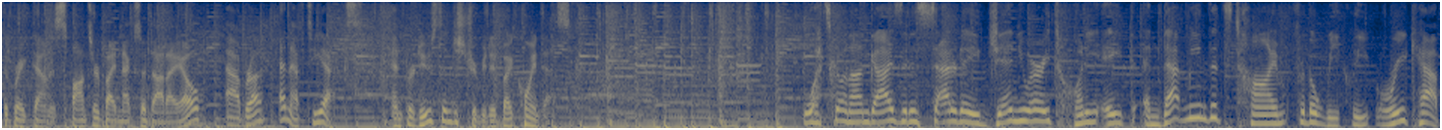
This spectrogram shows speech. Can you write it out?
The Breakdown is sponsored by Nexo.io, Abra, and FTX, and produced and distributed by Coindesk. What's going on, guys? It is Saturday, January 28th, and that means it's time for the weekly recap.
